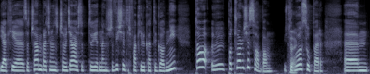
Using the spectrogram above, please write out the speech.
jak je zaczęłam brać, one zaczęły działać, to, to jednak rzeczywiście trwa kilka tygodni, to y, poczułam się sobą i to Tak. było super. Em,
